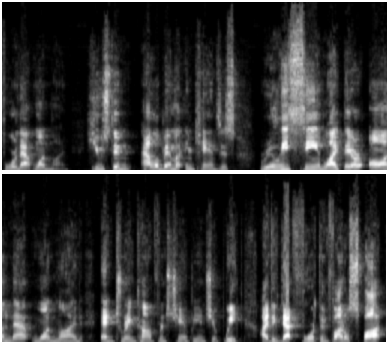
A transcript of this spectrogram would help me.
for that one line. Houston, Alabama, and Kansas really seem like they are on that one line entering conference championship week. I think that fourth and final spot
